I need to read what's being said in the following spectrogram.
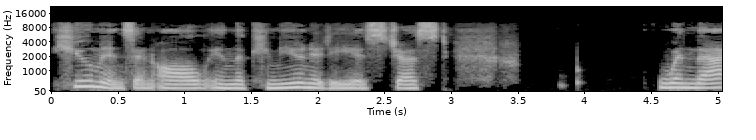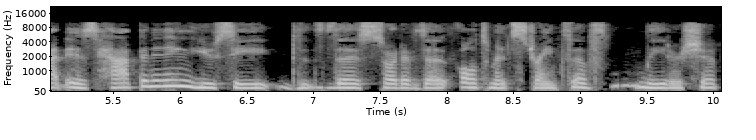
humans and all in the community is just when that is happening, you see the, the, sort of the ultimate strength of leadership.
